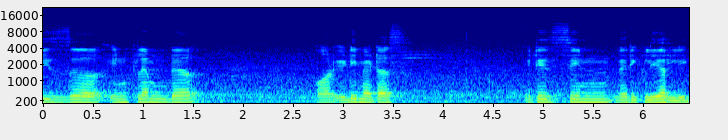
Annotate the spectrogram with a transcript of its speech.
is uh, inflamed uh, or edematous it is seen very clearly.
